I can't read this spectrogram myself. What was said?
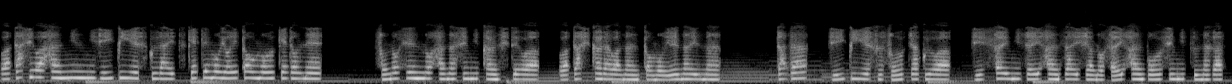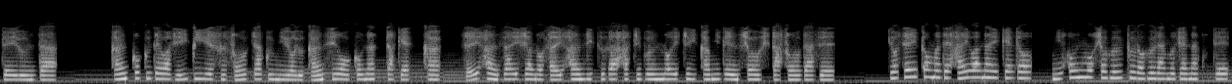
私は犯人に GPS くらいつけても良いと思うけどね。その辺の話に関しては、私からは何とも言えないな。ただ、GPS 装着は、実際に性犯罪者の再犯防止につながっているんだ。韓国では GPS 装着による監視を行った結果、性犯罪者の再犯率が8分の1以下に減少したそうだぜ。虚勢とまで範はないけど、日本も処遇プログラムじゃなくて、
